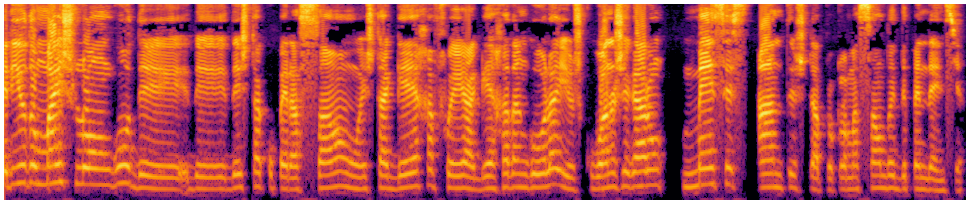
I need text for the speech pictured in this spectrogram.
período mais longo de, de, desta cooperação, esta guerra, foi a Guerra de Angola e os cubanos chegaram meses antes da proclamação da independência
